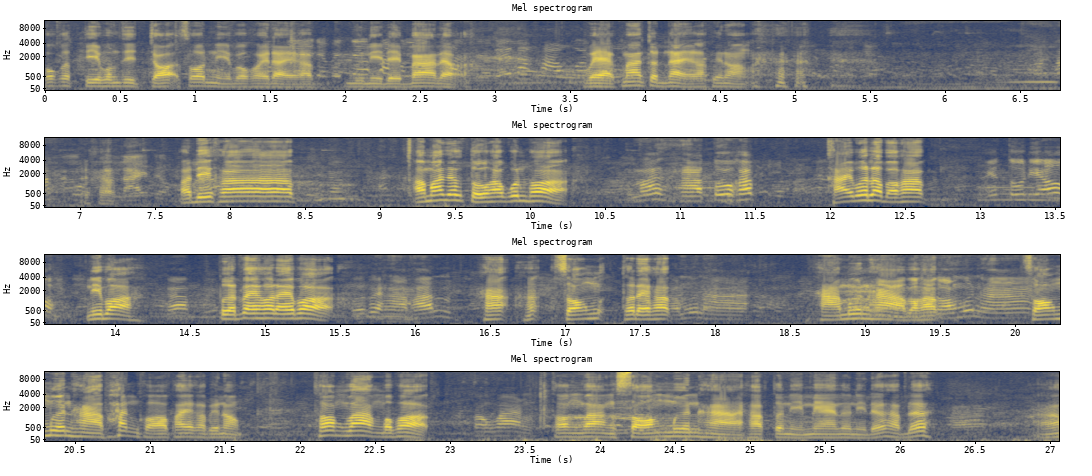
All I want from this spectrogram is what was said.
ปกติผมสิเจาะโซนนี่บ่ค่อยได้ครับอยู่นี่ได้มาแล้วแหวกมาจนได้ครับพี่น้องนะ ครับสวัสดีครับ เอามาจากตัวครับคุณพ่อ มาหาตัวครับ ขายเบิดแล้วบ่ครับมีตัวเดียว นี่บ่ครับ เปิดไว้เท่าไหร่พ่อ เปิดไปหาพันฮะฮะสองเท่าไหร่ครับสามหมื่นหาหาหมื่นหาบ่ครับสองหมื่นหาสองหมื่นหาพันขออภัยครับพี่น้องท้องว่างบ่พ่อต้องว่างท้องว่างสองหมื่นหาครับตัวนี้แม่ตัวนี้เด้อครับเด้อเอา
